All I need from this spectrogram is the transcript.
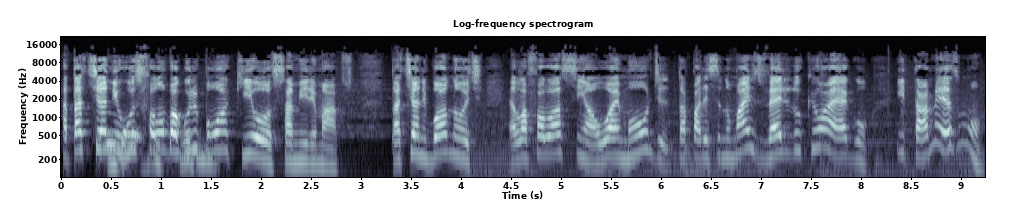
A Tatiane Russo falou um bagulho bom aqui, ô Samir e Marcos. Tatiane, boa noite. Ela falou assim, ó, o Aimond tá parecendo mais velho do que o Aegon. E tá mesmo,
